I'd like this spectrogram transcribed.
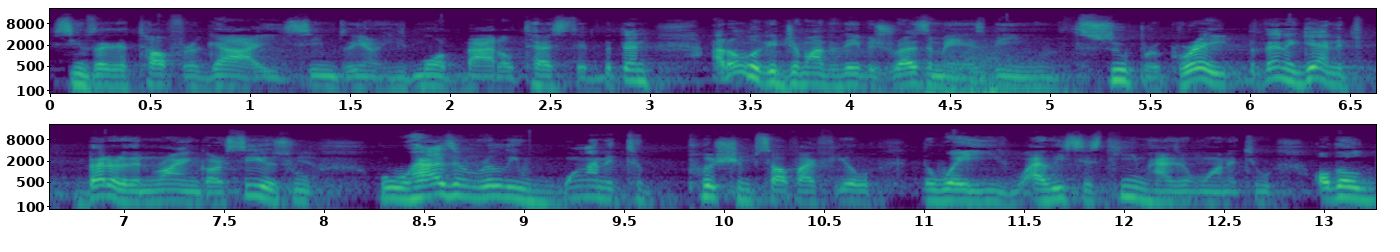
seems like a tougher guy. He seems, you know, he's more battle tested. But then I don't look at Gervonta Davis' resume as being super great. But then again, it's better than Ryan Garcia's, who who hasn't really wanted to push himself, I feel, the way he, at least his team hasn't wanted to. Although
